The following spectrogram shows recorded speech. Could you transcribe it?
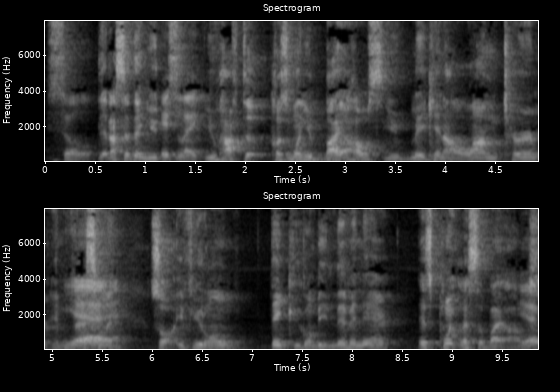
So Yeah, that's the thing you It's like- you have to because when you buy a house you're making a long-term investment Yeah. so if you don't think you're gonna be living there it's pointless to buy a house yeah,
